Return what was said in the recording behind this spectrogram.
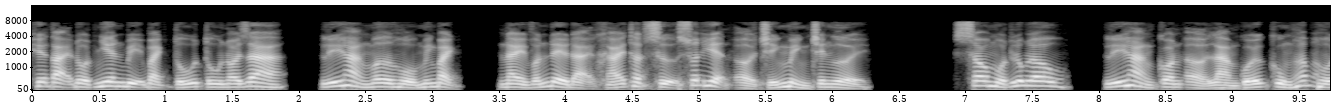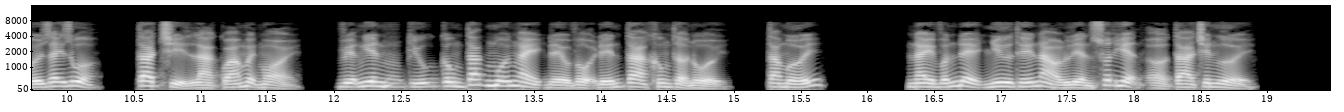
Hiện tại đột nhiên bị Bạch Tú Tú nói ra, Lý Hàng mơ hồ minh bạch, này vấn đề đại khái thật sự xuất hiện ở chính mình trên người. Sau một lúc lâu, Lý Hàng còn ở làm cuối cùng hấp hối dây rua, ta chỉ là quá mệt mỏi, viện nghiên cứu công tác mỗi ngày đều vội đến ta không thở nổi, ta mới. Này vấn đề như thế nào liền xuất hiện ở ta trên người?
